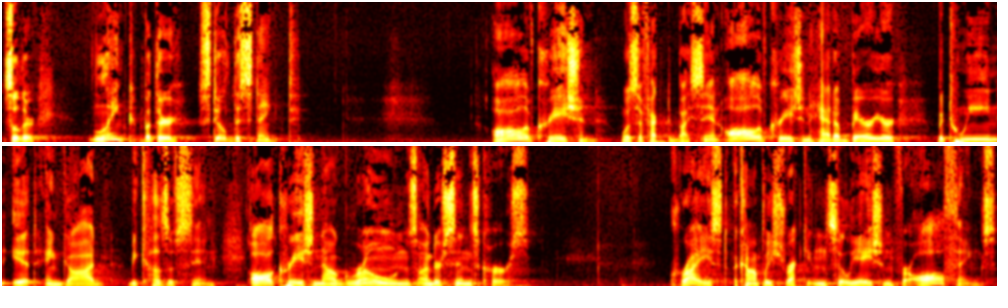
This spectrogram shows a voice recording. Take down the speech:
So they're linked, but they're still distinct. All of creation was affected by sin. All of creation had a barrier between it and God because of sin. All creation now groans under sin's curse. Christ accomplished reconciliation for all things,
